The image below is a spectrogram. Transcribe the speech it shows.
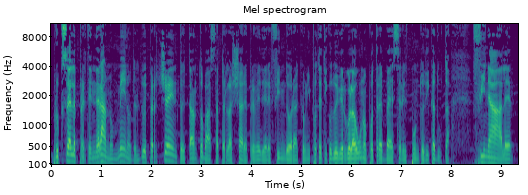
Bruxelles pretenderà non meno del 2% e tanto basta per lasciare prevedere fin d'ora che un ipotetico 2,1 potrebbe essere il punto di caduta finale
